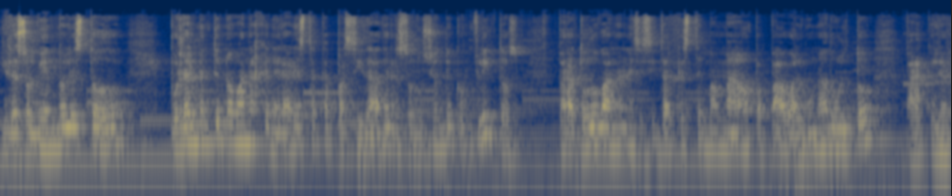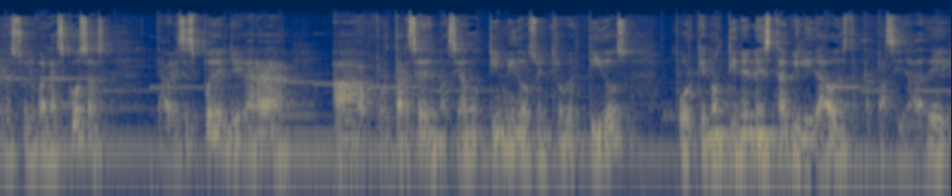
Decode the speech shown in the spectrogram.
y resolviéndoles todo, pues realmente no van a generar esta capacidad de resolución de conflictos. Para todo van a necesitar que esté mamá o papá o algún adulto para que les resuelva las cosas. A veces pueden llegar a, a portarse demasiado tímidos o introvertidos porque no tienen esta habilidad o esta capacidad de,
